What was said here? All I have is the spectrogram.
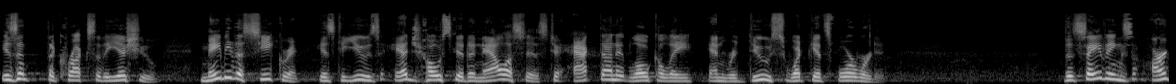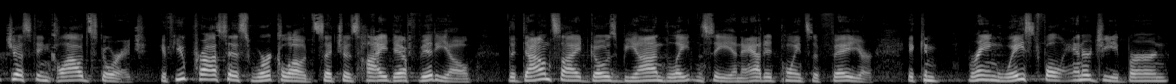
isn't the crux of the issue. Maybe the secret is to use edge-hosted analysis to act on it locally and reduce what gets forwarded. The savings aren't just in cloud storage. If you process workloads such as high-def video, the downside goes beyond latency and added points of failure. It can bring wasteful energy burn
